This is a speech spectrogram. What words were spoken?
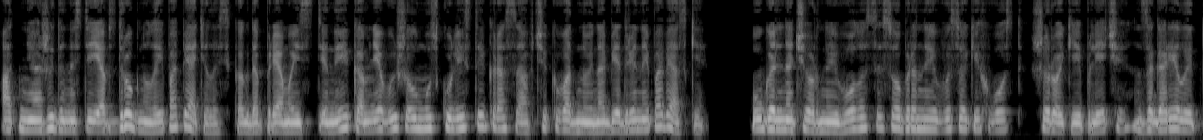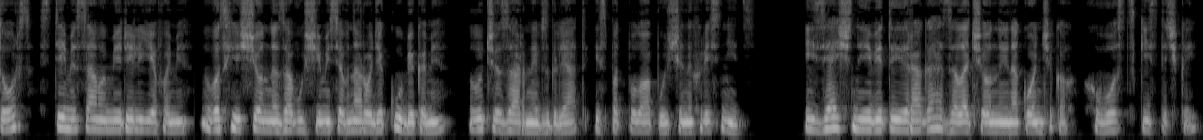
От неожиданности я вздрогнула и попятилась, когда прямо из стены ко мне вышел мускулистый красавчик в одной набедренной повязке. Угольно-черные волосы, собранные в высокий хвост, широкие плечи, загорелый торс с теми самыми рельефами, восхищенно зовущимися в народе кубиками, лучезарный взгляд из-под полуопущенных ресниц. Изящные витые рога, золоченные на кончиках, хвост с кисточкой.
